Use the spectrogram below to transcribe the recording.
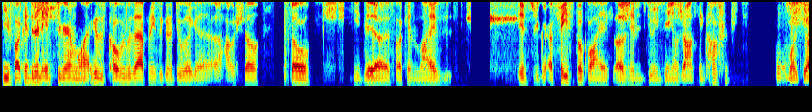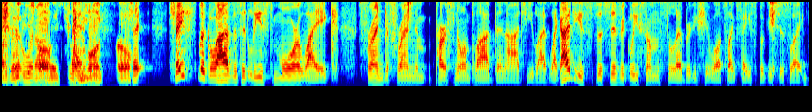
he fucking did an Instagram live because COVID was happening, so he couldn't do like a, a house show. So he did a fucking live Instagram, a Facebook live of him doing Daniel Johnston covers. Oh my god, that Went on, like, two so hours. much. Fa- Facebook Live is at least more like friend to friend and personal and plot than IG Live. Like IG is specifically some celebrity shit. Well, it's like Facebook is just like,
